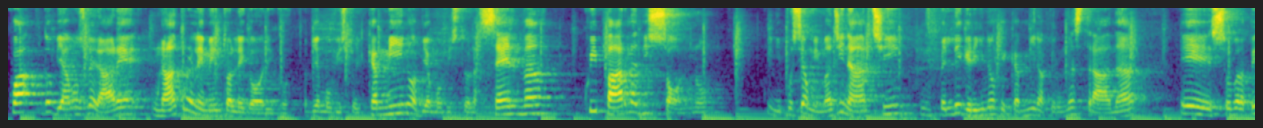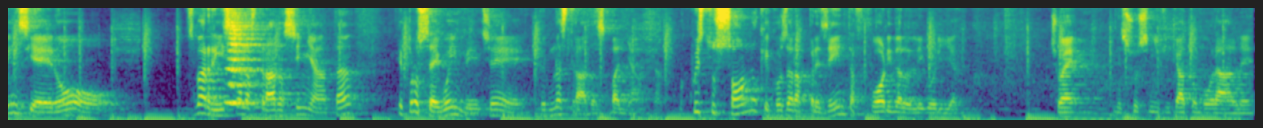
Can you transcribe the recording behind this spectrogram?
qua dobbiamo svelare un altro elemento allegorico. Abbiamo visto il cammino, abbiamo visto la selva, qui parla di sonno. Quindi possiamo immaginarci un pellegrino che cammina per una strada e sovrappensiero smarrisca la strada segnata e prosegua invece per una strada sbagliata. Ma questo sonno che cosa rappresenta fuori dall'allegoria? Cioè nel suo significato morale.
